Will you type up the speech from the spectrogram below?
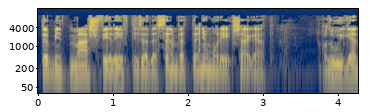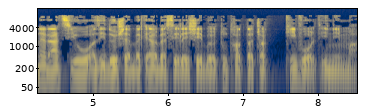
Több mint másfél évtizede szenvedte nyomorékságát. Az új generáció az idősebbek elbeszéléséből tudhatta csak, ki volt Inimma,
